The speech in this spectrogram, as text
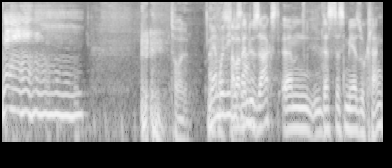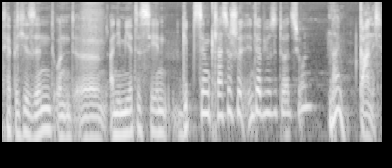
Toll. Mehr muss ich Aber wenn du sagst, ähm, dass das mehr so Klangteppiche sind und äh, animierte Szenen, gibt es denn klassische Interviewsituationen? Nein. Gar nicht.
